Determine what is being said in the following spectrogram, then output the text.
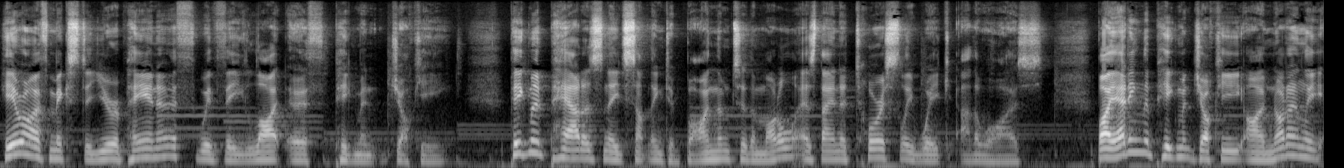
Here I've mixed a European earth with the light earth pigment jockey. Pigment powders need something to bind them to the model as they are notoriously weak otherwise. By adding the pigment jockey, I'm not only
